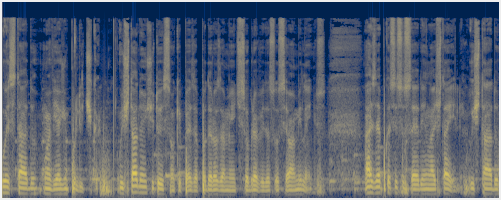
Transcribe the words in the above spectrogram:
O Estado, uma viagem política. O Estado é uma instituição que pesa poderosamente sobre a vida social há milênios. As épocas se sucedem, lá está ele, o Estado,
